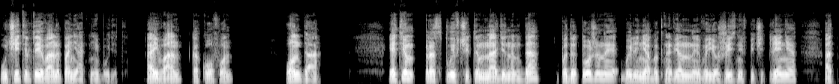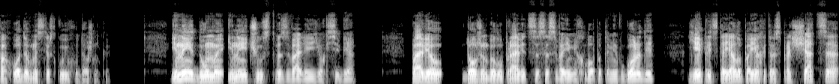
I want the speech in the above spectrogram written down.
Учитель-то Ивана понятнее будет. А Иван, каков он? Он да. Этим расплывчатым Надиным «да» подытожены были необыкновенные в ее жизни впечатления от похода в мастерскую художника. Иные думы, иные чувства звали ее к себе. Павел должен был управиться со своими хлопотами в городе, ей предстояло поехать распрощаться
